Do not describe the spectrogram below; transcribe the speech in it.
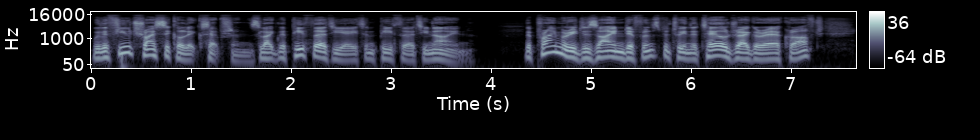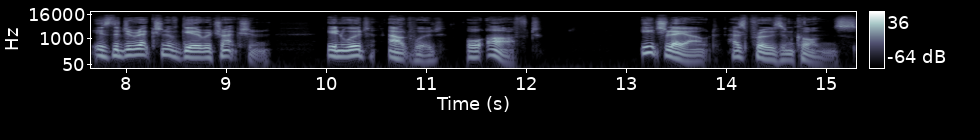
with a few tricycle exceptions like the P-38 and P-39. The primary design difference between the tail dragger aircraft is the direction of gear retraction, inward, outward, or aft. Each layout has pros and cons.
